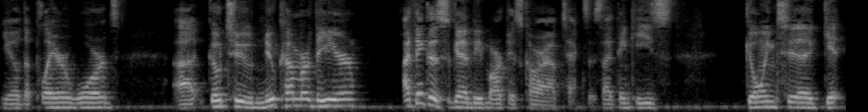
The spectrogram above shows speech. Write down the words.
you know the player awards. Uh, go to newcomer of the year. I think this is going to be Marcus Carr out of Texas. I think he's going to get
